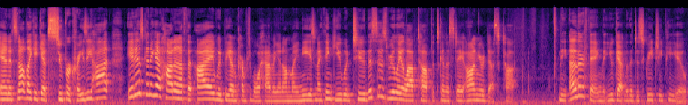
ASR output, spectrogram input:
and it's not like it gets super crazy hot. It is going to get hot enough that I would be uncomfortable having it on my knees, and I think you would too. This is really a laptop that's going to stay on your desktop. The other thing that you get with a discrete GPU,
